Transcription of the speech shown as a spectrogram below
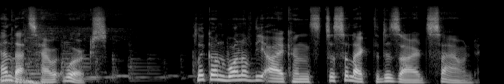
And that's how it works. Click on one of the icons to select the desired sound.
